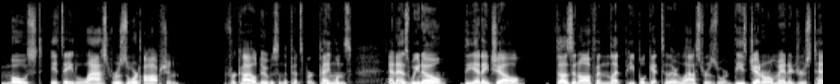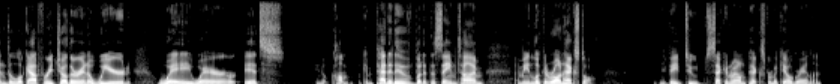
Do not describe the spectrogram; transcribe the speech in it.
most, it's a last resort option for Kyle Dubas and the Pittsburgh Penguins. And as we know, the NHL doesn't often let people get to their last resort. These general managers tend to look out for each other in a weird way where it's, you know, com- competitive, but at the same time, I mean, look at Ron Hextall. He paid two second round picks for Mikael Granlund.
